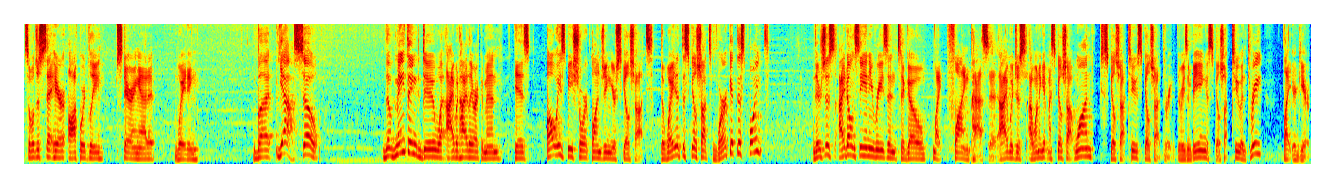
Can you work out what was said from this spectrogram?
So we'll just sit here awkwardly staring at it, waiting. But yeah, so the main thing to do, what I would highly recommend is always be short plunging your skill shots. The way that the skill shots work at this point there's just I don't see any reason to go like flying past it. I would just I want to get my skill shot one, skill shot two, skill shot three. The reason being is skill shot two and three light your gear.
